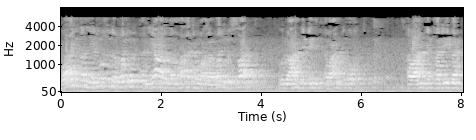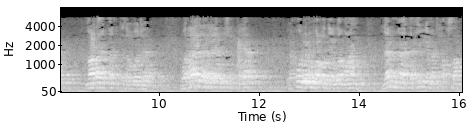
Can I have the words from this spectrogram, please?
وأيضا يجوز للرجل أن يعرض امرأته على الرجل الصالح يقول له عندي بنت أو عندي أخت أو عندي قريبة ما رأيك أن تتزوجها؟ وهذا لا يخرج الحياة. يقول عمر رضي الله عنه لما تأيمت حفصة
